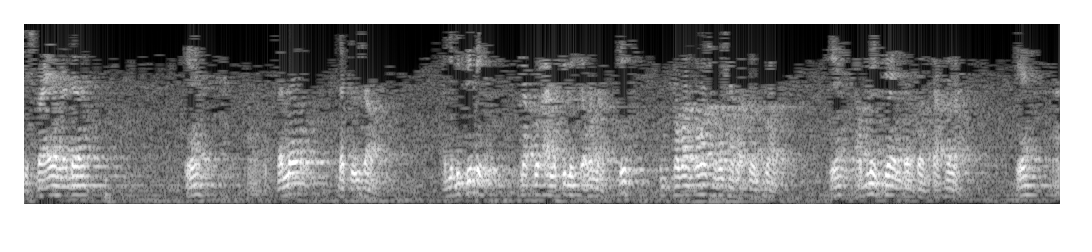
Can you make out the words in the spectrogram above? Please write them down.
Di Israel ada. Ya. Ha, sana Datuk Zam. Ha, jadi pilih nak Quran pilih kat mana? Eh, kawan-kawan semua sahabat tuan-tuan. Ya, tak boleh join tuan-tuan, tak salah. Ya. Ha.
